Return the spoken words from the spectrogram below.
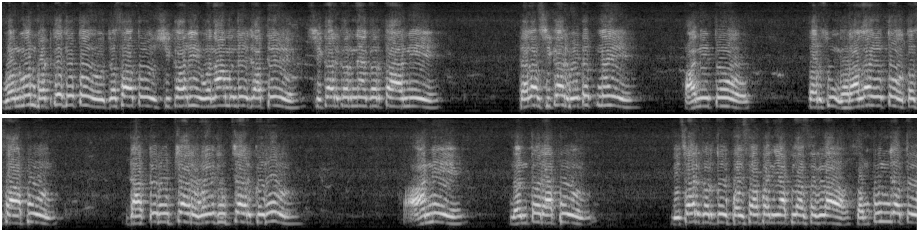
वनवन भटकत होतो जसा तो शिकारी वनामध्ये जाते शिकार करण्याकरता आणि त्याला शिकार भेटत नाही आणि तो तरसून घराला येतो तसा आपण डॉक्टर उपचार वैद्य उपचार करून आणि नंतर आपण विचार करतो पैसा पाणी आपला सगळा संपून जातो.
